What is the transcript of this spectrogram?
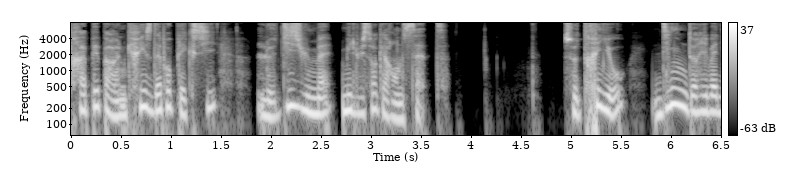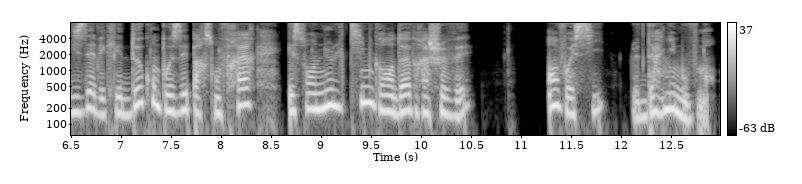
frappé par une crise d'apoplexie le 18 mai 1847. Ce trio, digne de rivaliser avec les deux composés par son frère, est son ultime grande œuvre achevée. En voici le dernier mouvement.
